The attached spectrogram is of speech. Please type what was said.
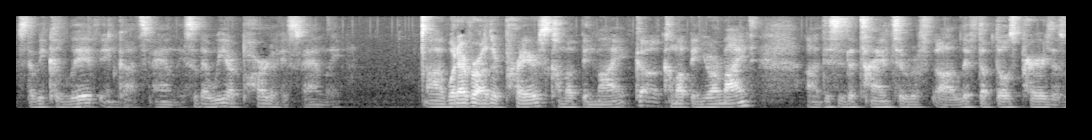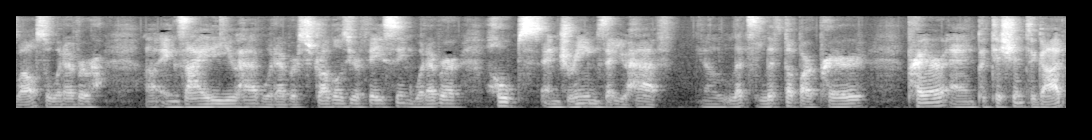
so that we could live in God's family, so that we are part of His family. Uh, whatever other prayers come up in my come up in your mind, uh, this is the time to ref, uh, lift up those prayers as well. So whatever uh, anxiety you have, whatever struggles you're facing, whatever hopes and dreams that you have. You know, let's lift up our prayer, prayer and petition to God.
